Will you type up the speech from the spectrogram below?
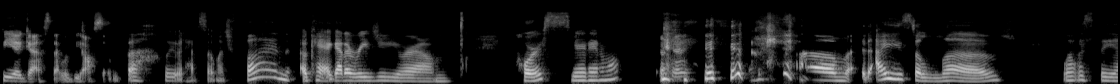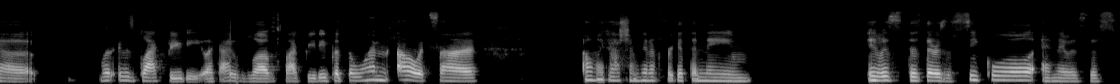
be a guest. That would be awesome. Ugh, we would have so much fun. Okay, I got to read you your um horse spirit animal. Okay. um, I used to love what was the uh, what it was Black Beauty. Like I loved Black Beauty, but the one oh, it's uh, oh my gosh, I'm gonna forget the name. It was the, there was a sequel, and it was this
